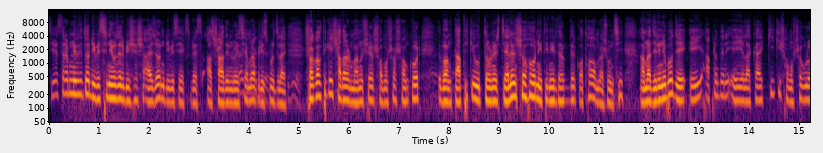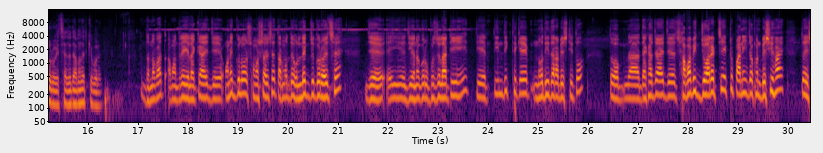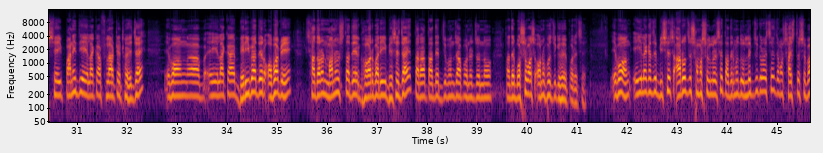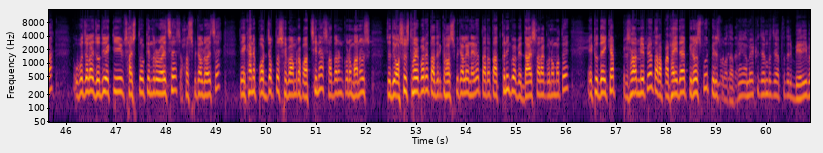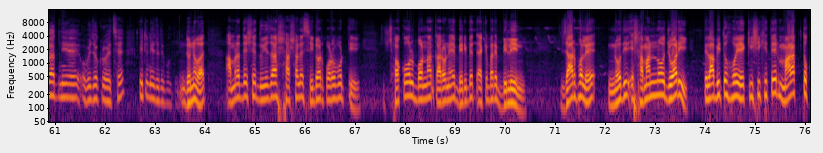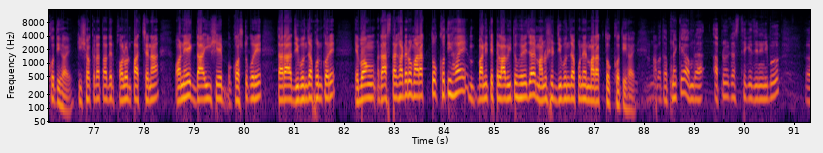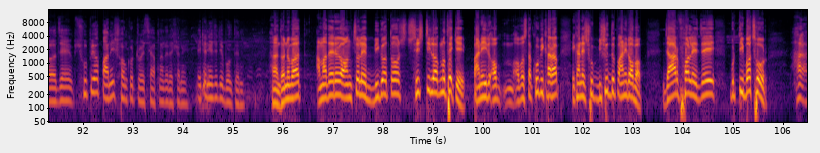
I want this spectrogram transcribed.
CSRM নিবেদিত DBC নিউজের বিশেষ আয়োজন ডিবিসি এক্সপ্রেস। আজ সারাদিন রয়েছে আমরা পিরিজপুর জেলায়। সকাল থেকেই সাধারণ মানুষের সমস্যা, সংকট এবং তা থেকে উত্তরণের চ্যালেঞ্জ সহ নীতি নির্ধারকদের কথাও আমরা শুনছি। আমরা জেনে নেব যে এই আপনাদের এই এলাকায় কি কি সমস্যাগুলো রয়েছে, যদি আমাদেরকে বলেন। ধন্যবাদ। আমাদের এই এলাকায় যে অনেকগুলো সমস্যা রয়েছে, তার মধ্যে উল্লেখযোগ্য রয়েছে যে এই জিয়ানগর উপজেলাটি তিন দিক থেকে নদী দ্বারা বেষ্টিত। তো দেখা যায় যে স্বাভাবিক জোয়ারের চেয়ে একটু পানি যখন বেশি হয়, তো সেই পানি দিয়ে এলাকা ফ্ল্যাটেড হয়ে যায় এবং এই এলাকায় বেরিবাদের অভাবে সাধারণ মানুষ তাদের ঘর বাড়ি ভেসে যায়। তারা তাদের জীবনযাপনের জন্য তাদের বসবাস অনুপযোগী হয়ে পড়েছে। এবং এই এলাকায় যে বিশেষ আরও যে সমস্যাগুলো রয়েছে তাদের মধ্যে উল্লেখযোগ্য রয়েছে যেমন স্বাস্থ্যসেবা। উপজেলায় যদিও একটি স্বাস্থ্য কেন্দ্র রয়েছে হসপিটাল রয়েছে তো এখানে পর্যাপ্ত সেবা আমরা পাচ্ছি না। সাধারণ কোনো মানুষ যদি অসুস্থ হয়ে পড়ে তাদেরকে হসপিটালে নেড়ে তারা তাৎক্ষণিকভাবে দায় সারা কোনো মতে একটু দেখে প্রেশার মেপে তারা পাঠিয়ে দেয় পিরোজপুর পিরোজপুর। আপনাকে। আমরা একটু জানব যে আপনাদের বেরিবাদ নিয়ে অভিযোগ রয়েছে এটা নিয়ে যদি বলতেন। ধন্যবাদ। আমরা দেশে দুই হাজার সাত সালে সিডর পরবর্তী সকল বন্যার কারণে বেরিবেত একেবারে বিলীন। যার ফলে নদীর সামান্য জোয়ারই প্লাবিত হয়ে কৃষিক্ষেতের মারাত্মক ক্ষতি হয়। কৃষকরা তাদের ফলন পাচ্ছে না। অনেক দায়ী সে কষ্ট করে তারা জীবনযাপন করে এবং রাস্তাঘাটেরও মারাত্মক ক্ষতি হয় পানিতে প্লাবিত হয়ে যায় মানুষের জীবনযাপনের মারাত্মক ক্ষতি হয়। ধন্যবাদ আপনাকে। আমরা আপনার কাছ থেকে জেনে নিব যে সুপেয় পানির সংকট রয়েছে আপনাদের এখানে। এটা নিয়ে যদি বলতেন। হ্যাঁ ধন্যবাদ। আমাদের ওই অঞ্চলে বিগত সৃষ্টি লগ্ন থেকে পানির অব- অবস্থা খুবই খারাপ, এখানে বিশুদ্ধ পানির অভাব। যার ফলে যে প্রতি বছর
